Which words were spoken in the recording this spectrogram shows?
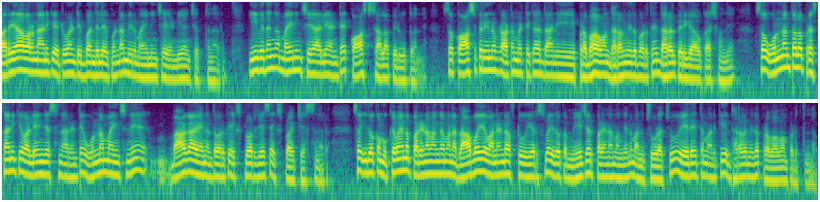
పర్యావరణానికి ఎటువంటి ఇబ్బంది లేకుండా మీరు మైనింగ్ చేయండి అని చెప్తున్నారు. ఈ విధంగా మైనింగ్ చేయాలి అంటే కాస్ట్ చాలా పెరుగుతుంది. సో కాస్ట్ పెరిగినప్పుడు ఆటోమేటిక్గా దాని ప్రభావం ధరల మీద పడుతుంది ధరలు పెరిగే అవకాశం ఉంది. సో ఉన్నంతలో ప్రస్తుతానికి వాళ్ళు ఏం చేస్తున్నారంటే ఉన్న మైన్స్నే బాగా అయినంత వరకు ఎక్స్ప్లోర్ చేసి ఎక్స్ప్లాయిట్ చేస్తున్నారు. సో ఇది ఒక ముఖ్యమైన పరిణామంగా మన రాబోయే వన్ అండ్ హాఫ్ టూ ఇయర్స్లో ఇది ఒక మేజర్ పరిణామం కింద మనం చూడొచ్చు. ఏదైతే మనకి ధరల మీద ప్రభావం పడుతుందో.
